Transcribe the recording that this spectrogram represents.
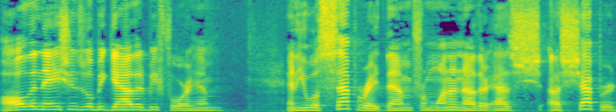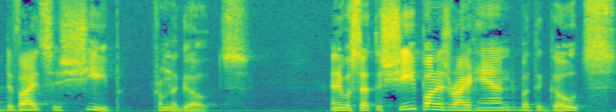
All the nations will be gathered before him, and he will separate them from one another as a shepherd divides his sheep from the goats. And he will set the sheep on his right hand, but the goats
